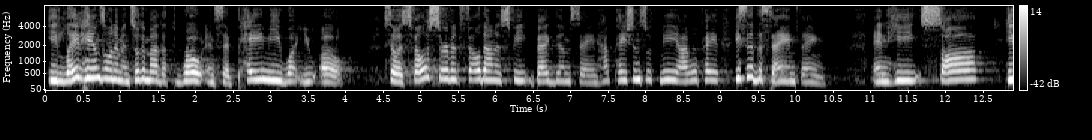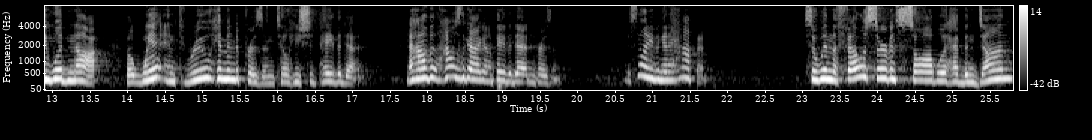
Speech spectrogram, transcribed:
He laid hands on him and took him by the throat and said, Pay me what you owe. So his fellow servant fell down his feet, begged him, saying, Have patience with me, I will pay. He said the same thing. And he saw he would not, but went and threw him into prison till he should pay the debt. Now, how the, how's the guy going to pay the debt in prison? It's not even going to happen. So when the fellow servants saw what had been done,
